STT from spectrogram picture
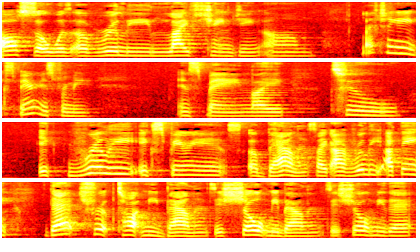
also was a really life changing, um, life changing experience for me in Spain. Like to it really experience a balance. Like I really, I think that trip taught me balance. It showed me balance. It showed me that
